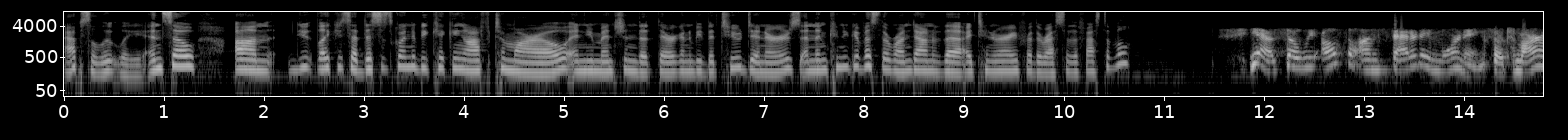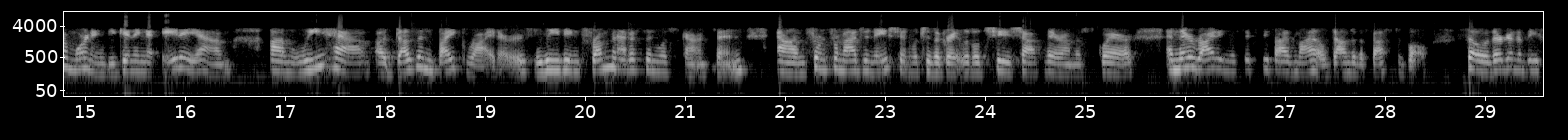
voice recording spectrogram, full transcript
Absolutely. And so, um, you, like you said, this is going to be kicking off tomorrow, and you mentioned that there are going to be the two dinners. And then, can you give us the rundown of the itinerary for the rest of the festival? Yeah, so we also on Saturday morning, so tomorrow morning, beginning at 8 a.m., um, we have a dozen bike riders leaving from Madison, Wisconsin, um, from Fromagination, which is a great little cheese shop there on the square, and they're riding the 65 miles down to the festival. So they're going to be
